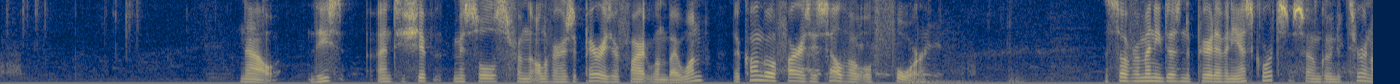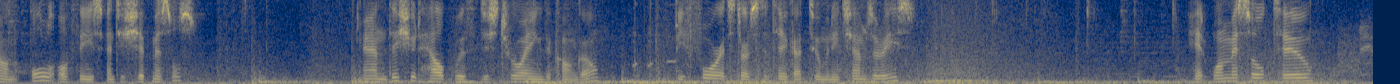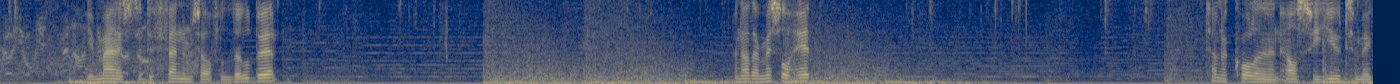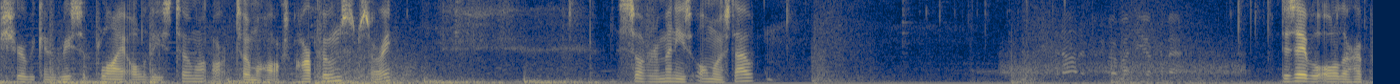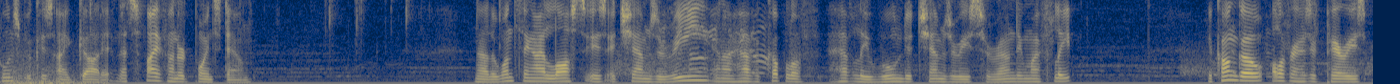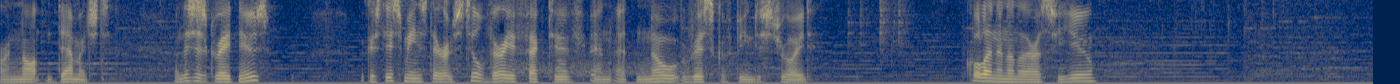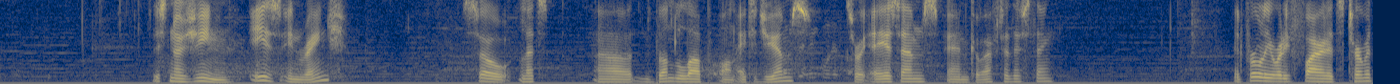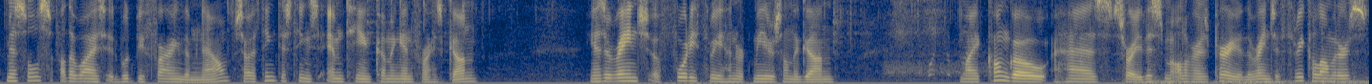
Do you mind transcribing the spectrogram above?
Now, these anti-ship missiles from the Oliver Hazard Perrys are fired one by one. The Kongo fires a salvo of four. The Sovremenny doesn't appear to have any escorts, so I'm going to turn on all of these anti-ship missiles. And this should help with destroying the Kongo before it starts to take out too many Chamseries. Hit one missile, two. He managed to defend himself a little bit. Another missile hit. Time to call in an LCU to make sure we can resupply all of these toma tomahawks, harpoons, sorry. Sovremenny is almost out. Disable all the harpoons because I got it. That's 500 points down. Now the one thing I lost is a Chamsuri and I have a couple of heavily wounded Chamsuris surrounding my fleet. The Kongo Oliver Hazard Perrys are not damaged. And this is great news because this means they are still very effective and at no risk of being destroyed. Call in another SCU. This Najin is in range. So let's uh, bundle up on ATGMs, sorry ASMs and go after this thing. It probably already fired its termite missiles, otherwise it would be firing them now. So I think this thing's empty and coming in for his gun. He has a range of 4300 meters on the gun. My Kongo has, sorry, this is my Oliver the range of 3 kilometers,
